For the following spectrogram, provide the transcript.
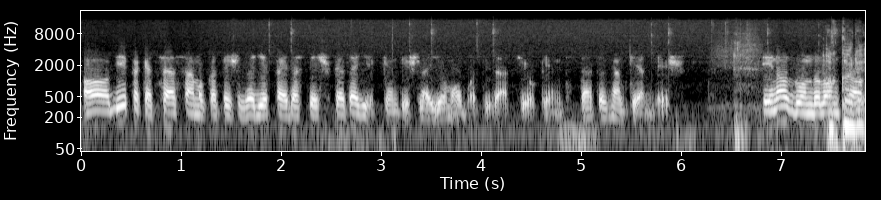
A gépeket, szerszámokat és az egyéb fejlesztéseket egyébként is leírom robotizációként, tehát ez nem kérdés. Én azt gondolom akkor, csak,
